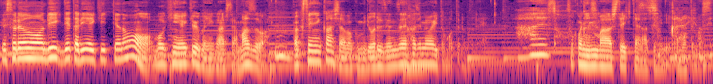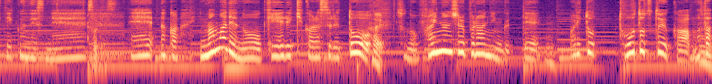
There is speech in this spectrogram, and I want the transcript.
でそれの利出た利益っていうのを僕金融教育に関してはまずは、うん、学生に関しては僕無料で全然始めはいいと思ってるので。はい、そそこに回していきたいなというふうに思ってます。ていくんですね。そうです。えー、なんか今までの経歴からすると、はい、そのファイナンシャルプランニングって割と唐突というかまた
